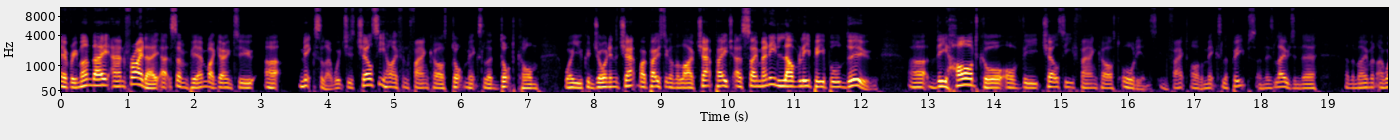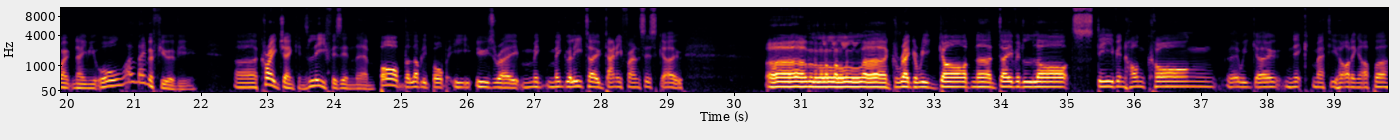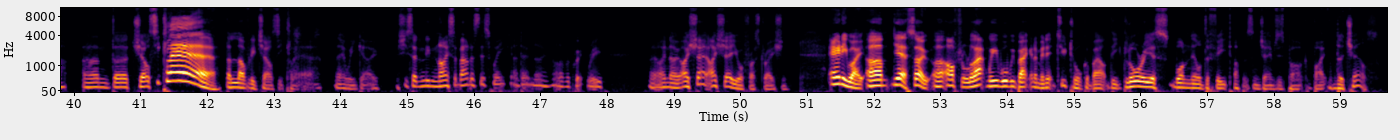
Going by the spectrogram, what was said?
Every Monday and Friday at 7 pm by going to uh, Mixlr, which is chelsea-fancast.mixlr.com, where you can join in the chat by posting on the live chat page, as so many lovely people do. Uh, the hardcore of the Chelsea Fancast audience, in fact, are the Mixlr peeps, and there's loads in there at the moment. I won't name you all, I'll name a few of you. Uh, Craig Jenkins, Leaf is in there. Bob, the lovely Bob e- Uzre, Miguelito, Danny Francisco, uh, Gregory Gardner, David Lott, Steve in Hong Kong. There we go. Nick Matthew Harding Upper and uh, Chelsea Claire, the lovely Chelsea Claire. There we go. Has she said anything nice about us this week? I don't know. I'll have a quick read. Uh, I know. I share. I share your frustration. Anyway, um, yeah, so uh, after all of that, we will be back in a minute to talk about the glorious 1 0 defeat up at St James's Park by the Chelsea.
